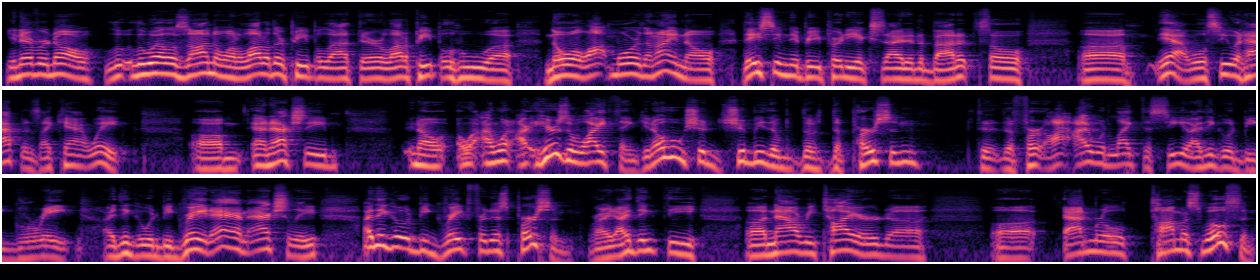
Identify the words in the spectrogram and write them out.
you never know. Lou, Lou Elizondo and a lot of other people out there, a lot of people who uh, know a lot more than I know, they seem to be pretty excited about it. So, uh, yeah, we'll see what happens. I can't wait. Um, and actually, you know, I want. I, here's a why thing. You know who should should be the the, the person the, the first, I, I, would like to see. I think it would be great. I think it would be great, and actually, I think it would be great for this person, right? I think the uh, now retired uh, uh, Admiral Thomas Wilson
